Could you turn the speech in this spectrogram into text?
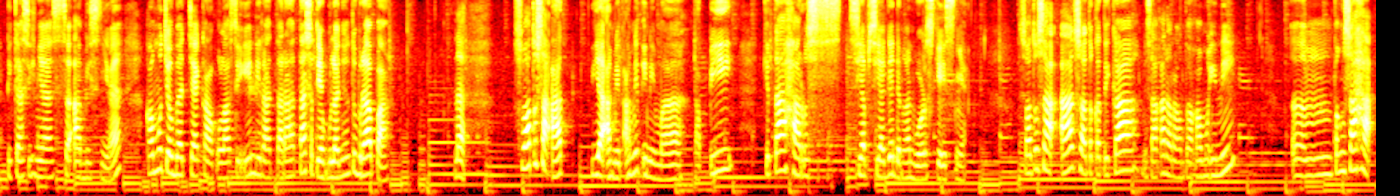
dikasihnya sehabisnya, kamu coba cek kalkulasiin di rata-rata setiap bulannya itu berapa. Nah, suatu saat ya amit-amit ini mah, tapi kita harus siap siaga dengan worst case-nya. Suatu saat, suatu ketika, misalkan orang tua kamu ini um, pengusaha,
